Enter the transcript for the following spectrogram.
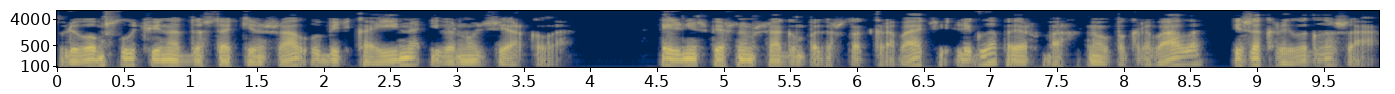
В любом случае надо достать кинжал, убить Каина и вернуть зеркало. Эль неспешным шагом подошла к кровати, легла поверх бархатного покрывала и закрыла глаза.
